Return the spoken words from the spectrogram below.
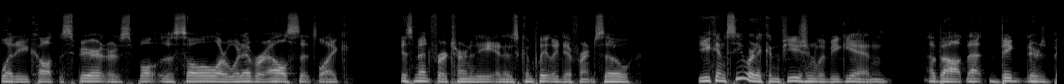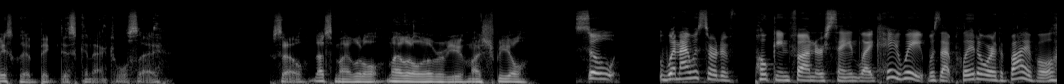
whether you call it the spirit or the soul or whatever else that's like is meant for eternity and is completely different. So you can see where the confusion would begin about that big there's basically a big disconnect, we'll say. So that's my little my little overview, my spiel. So when I was sort of poking fun or saying like, "Hey, wait, was that Plato or the Bible?"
